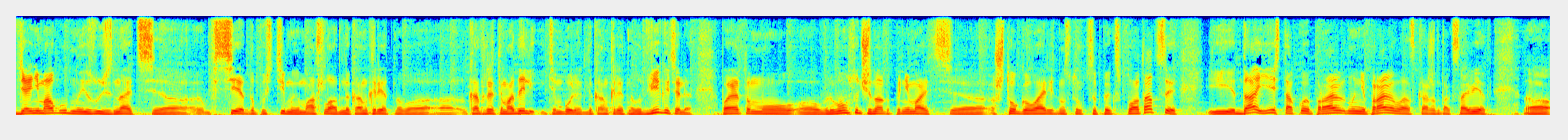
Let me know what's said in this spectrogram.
я не могу наизусть знать э, все допустимые масла для конкретного, э, конкретной модели и тем более для конкретного двигателя. Поэтому э, в любом случае надо понимать, э, что говорит инструкция по эксплуатации. И да, есть такое правило, ну не правило, а, скажем так, совет. Э,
